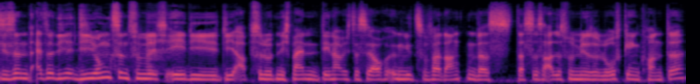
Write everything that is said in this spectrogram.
die sind, also die, die Jungs sind für mich eh die, die absoluten, ich meine, denen habe ich das ja auch irgendwie zu verdanken, dass, dass das alles mit mir so losgehen konnte.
